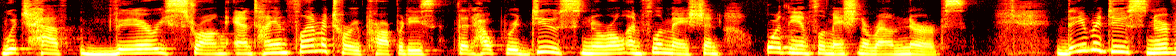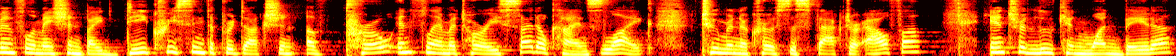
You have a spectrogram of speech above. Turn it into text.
which have very strong anti-inflammatory properties that help reduce neural inflammation or the inflammation around nerves. They reduce nerve inflammation by decreasing the production of pro-inflammatory cytokines like tumor necrosis factor alpha, interleukin 1 beta,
